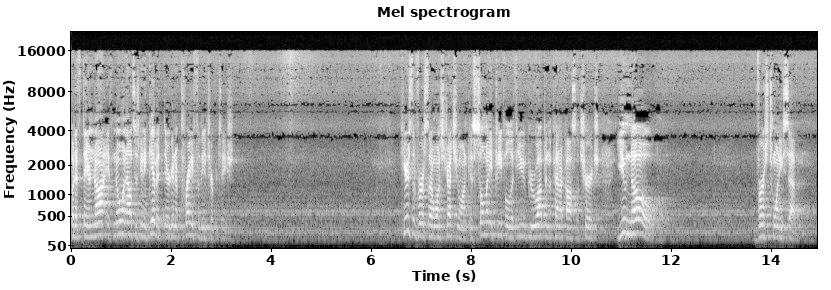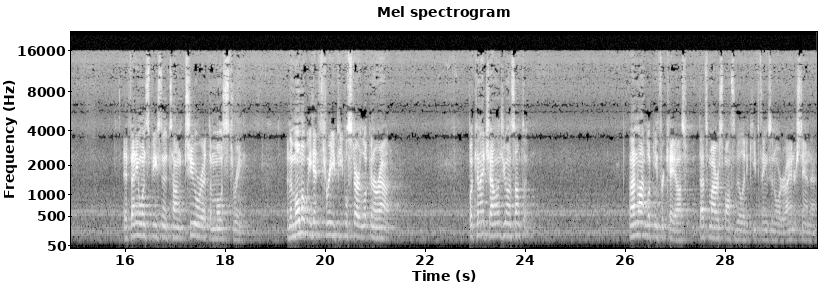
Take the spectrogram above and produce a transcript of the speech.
But if they're not, if no one else is going to give it, they're going to pray for the interpretation. Here's the verse that I want to stretch you on because so many people, if you grew up in the Pentecostal church, you know verse 27. If anyone speaks in a tongue, two or at the most three. And the moment we hit three, people start looking around. But can I challenge you on something? I'm not looking for chaos. That's my responsibility to keep things in order. I understand that.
